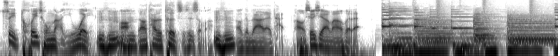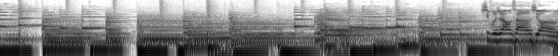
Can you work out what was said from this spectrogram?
最推崇哪一位嗯哼啊？然后他的特质是什么？嗯哼然后跟大家来谈。好，休息一下，马上回来。幸福商务舱，希望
